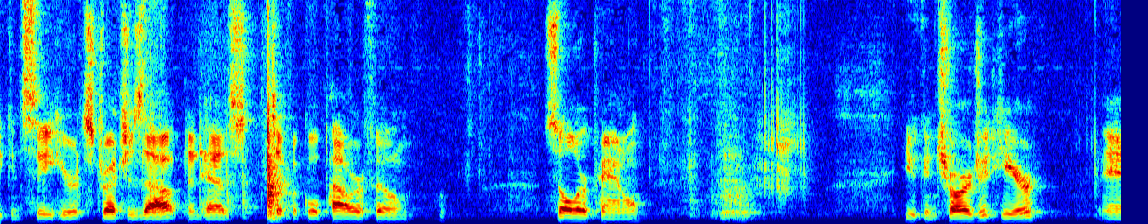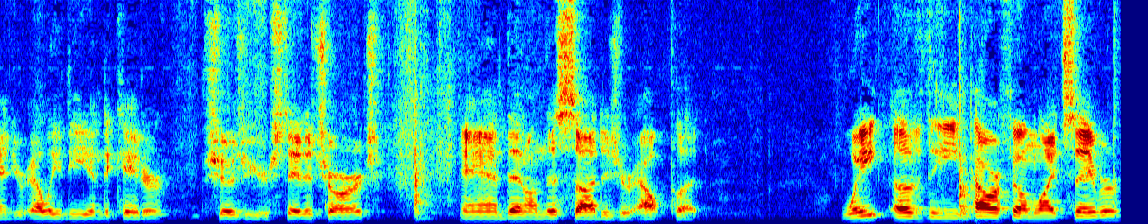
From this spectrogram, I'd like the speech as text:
You can see here it stretches out. And it has typical Powerfilm solar panel. You can charge it here and your LED indicator shows you your state of charge and then on this side is your output. Weight of the Powerfilm Lightsaver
